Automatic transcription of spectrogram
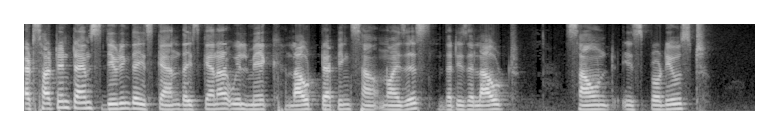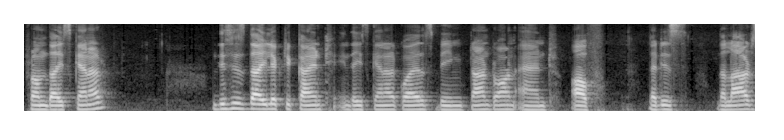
At certain times during the scan, the scanner will make loud tapping sound noises. That is a loud sound is produced from the scanner. This is the electric current in the scanner coils being turned on and off that is the large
